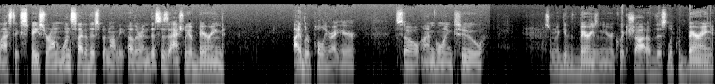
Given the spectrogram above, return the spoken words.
plastic spacer on one side of this but not the other. And this is actually a bearing idler pulley right here. So I'm going to so I'm going to give the bearings in here a quick shot of this liquid bearing.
